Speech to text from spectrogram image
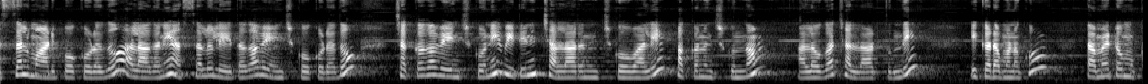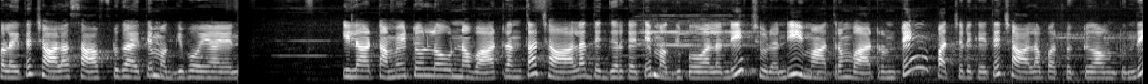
అస్సలు మాడిపోకూడదు అలాగని అస్సలు లేతగా వేయించుకోకూడదు. చక్కగా వేయించుకొని వీటిని చల్లారించుకోవాలి పక్కనుంచుకుందాం అలాగా చల్లారుతుంది. ఇక్కడ మనకు టమాటో ముక్కలు అయితే చాలా సాఫ్ట్గా అయితే మగ్గిపోయాయని ఇలా టమాటోల్లో ఉన్న వాటర్ అంతా చాలా దగ్గరకు అయితే మగ్గిపోవాలండి. చూడండి ఈ మాత్రం వాటర్ ఉంటే పచ్చడికైతే చాలా పర్ఫెక్ట్గా ఉంటుంది.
